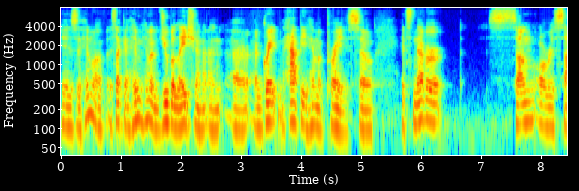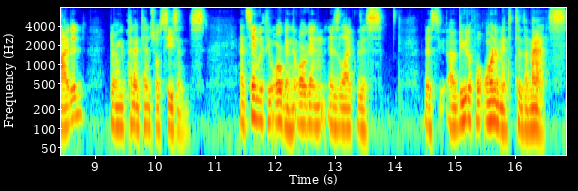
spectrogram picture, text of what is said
is a hymn of, it's like a hymn, hymn of jubilation and a, a great and happy hymn of praise. So it's never sung or recited during penitential seasons. And same with the organ. The organ is like this, this uh, beautiful ornament to the Mass.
